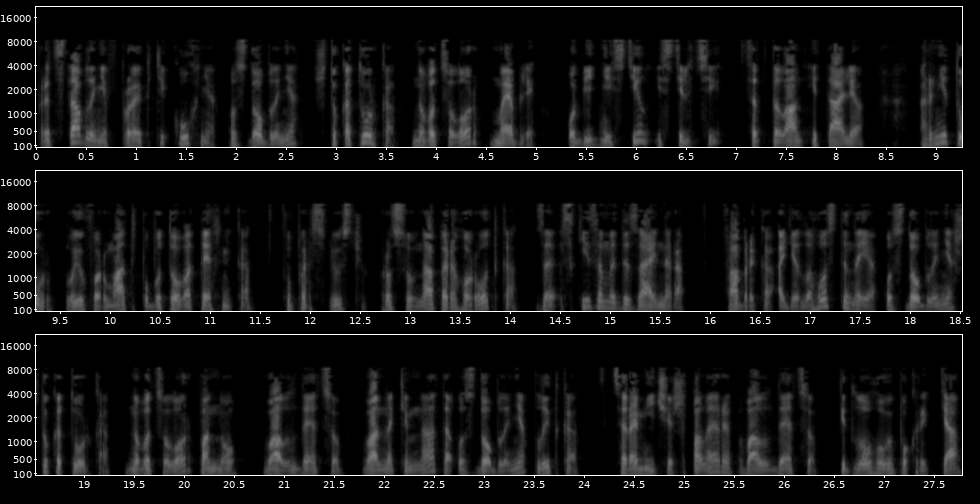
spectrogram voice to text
Представлені в проєкті кухня, оздоблення, штукатурка, новоцолор, меблі, обідній стіл і стільці, Сеттелан Італія, гарнітур, воюформат, побутова техніка, фуперслюсть, розсувна перегородка за ескізами дизайнера, фабрика Аділагостинея, оздоблення, штукатурка, новоцолор, панно, валдецо, ванна кімната, оздоблення, плитка, церамічі шпалери, валдецо, підлогове покриття,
